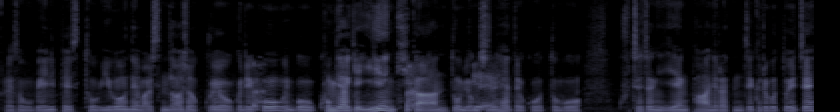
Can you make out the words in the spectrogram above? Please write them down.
그래서 뭐 매니페스토 위원회 말씀도 하셨고요. 그리고 뭐 공약의 이행 기간 또 명시를 예. 해야 되고 또 뭐 구체적인 이행 방안이라든지 그리고 또 이제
